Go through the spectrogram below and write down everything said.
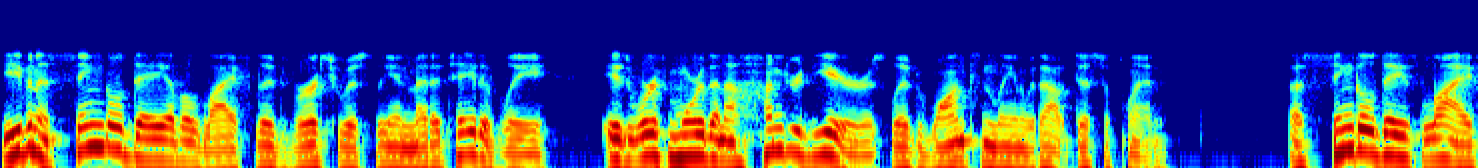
Even a single day of a life lived virtuously and meditatively is worth more than a hundred years lived wantonly and without discipline. A single day's life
